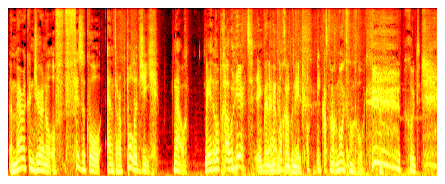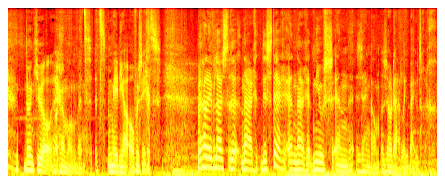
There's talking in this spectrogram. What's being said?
American Journal of Physical Anthropology. Nou, ben je erop geabonneerd? Ik ben er niet op geabonneerd. Ik had er nog nooit van gehoord. Goed. Dankjewel, Herman, met het mediaoverzicht. We gaan even luisteren naar de ster en naar het nieuws... en zijn dan zo dadelijk bij u terug.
